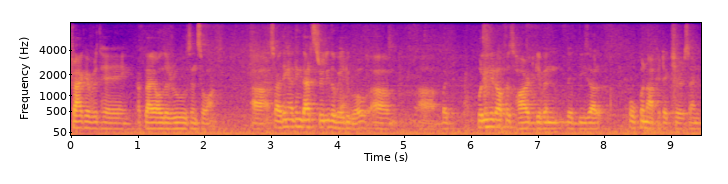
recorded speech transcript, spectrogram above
track everything, apply all the rules, and so on. Uh, so I think I think that's really the way to go. Um, uh, but pulling it off is hard given that these are open architectures, and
